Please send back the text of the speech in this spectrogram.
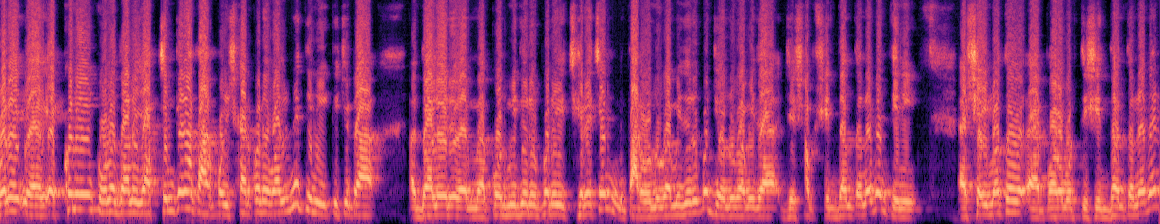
বলে এক্ষুনি কোনো দলে যাচ্ছেন কিনা তা পরিষ্কার করে বলেননি। তিনি কিছুটা দলের কর্মীদের উপরে ছেড়েছেন, তার অনুগামীদের উপর। যে অনুগামীরা যেসব সিদ্ধান্ত নেবেন, তিনি সেই মতো পরবর্তী সিদ্ধান্ত নেবেন।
